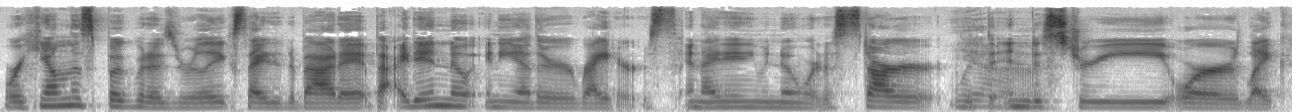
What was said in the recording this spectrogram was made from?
working on this book, but I was really excited about it. But I didn't know any other writers, and I didn't even know where to start with yeah. the industry or like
